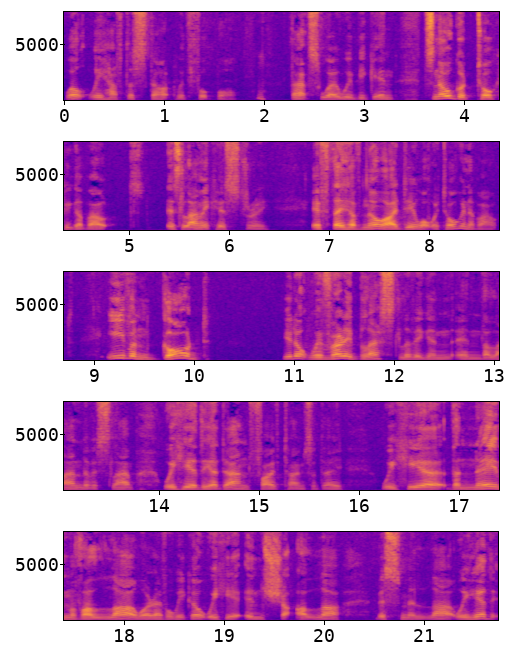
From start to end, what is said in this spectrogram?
well, we have to start with football. That's where we begin. It's no good talking about Islamic history if they have no idea what we're talking about. Even God you know, we're very blessed living in, in the land of Islam. We hear the adhan five times a day. We hear the name of Allah wherever we go. We hear Insha'Allah, Bismillah. We hear the,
